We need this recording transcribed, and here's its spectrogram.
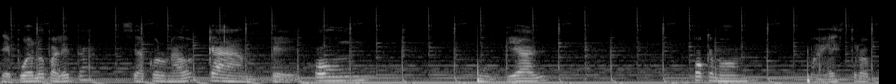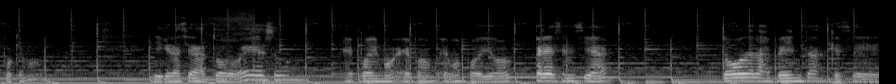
de Pueblo Paleta se ha coronado campeón mundial Pokémon, maestro Pokémon. Y gracias a todo eso, hemos, hemos, podido presenciar todas las ventas que se,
